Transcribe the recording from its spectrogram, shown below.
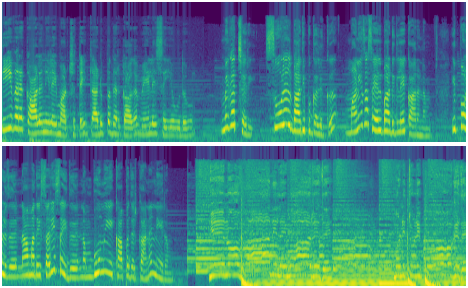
தீவிர காலநிலை மாற்றத்தை தடுப்பதற்காக வேலை செய்ய உதவும். மிகச்சரி. சூழல் பாதிப்புகளுக்கு மனித செயல்பாடுகளே காரணம். இப்பொழுது நாம் அதை சரி செய்து நம் பூமியை காப்பதற்கான நேரம். ஏனோ வானிலை மாறுதே. மணித்துளி போகுதே.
